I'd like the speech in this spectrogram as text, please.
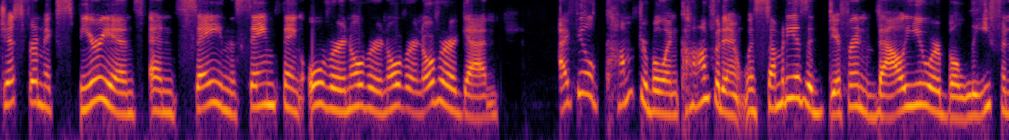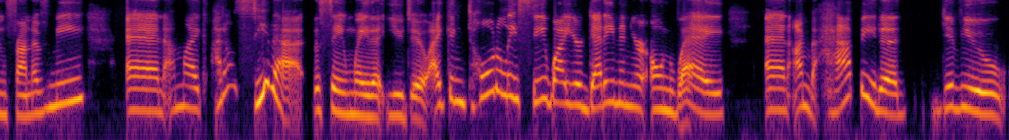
just from experience and saying the same thing over and over and over and over again, I feel comfortable and confident when somebody has a different value or belief in front of me. And I'm like, I don't see that the same way that you do. I can totally see why you're getting in your own way. And I'm happy to give you,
